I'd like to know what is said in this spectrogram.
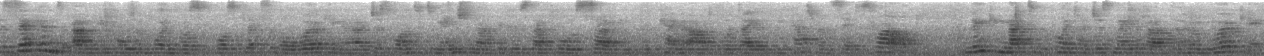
The second um, important point was, was flexible working, and I just wanted to mention that because that was um, that came out of what David and Kathryn said as well. Linking that to the point I just made about the home working,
